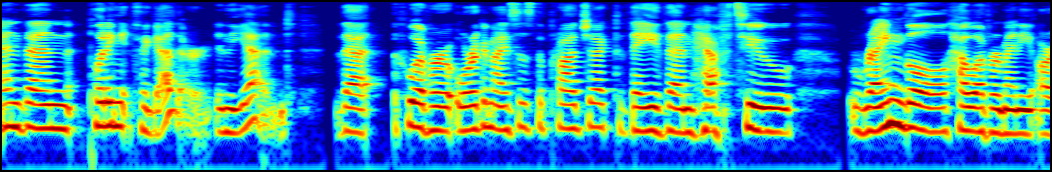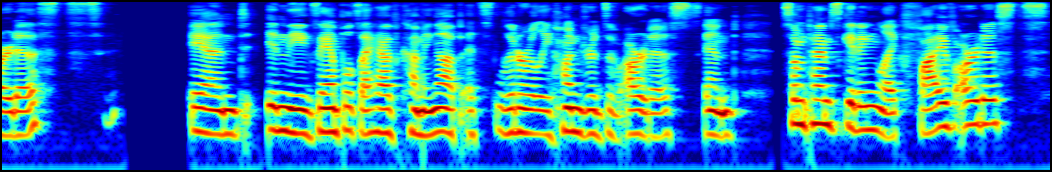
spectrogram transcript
And then putting it together in the end that whoever organizes the project they then have to wrangle however many artists. And in the examples i have coming up it's literally hundreds of artists and sometimes getting like five artists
